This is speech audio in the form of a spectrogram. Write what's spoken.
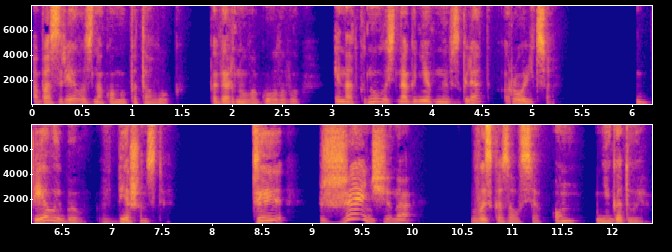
обозрела знакомый потолок, повернула голову и наткнулась на гневный взгляд Рольца. Белый был в бешенстве. «Ты Женщина!» — высказался он негодуя.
